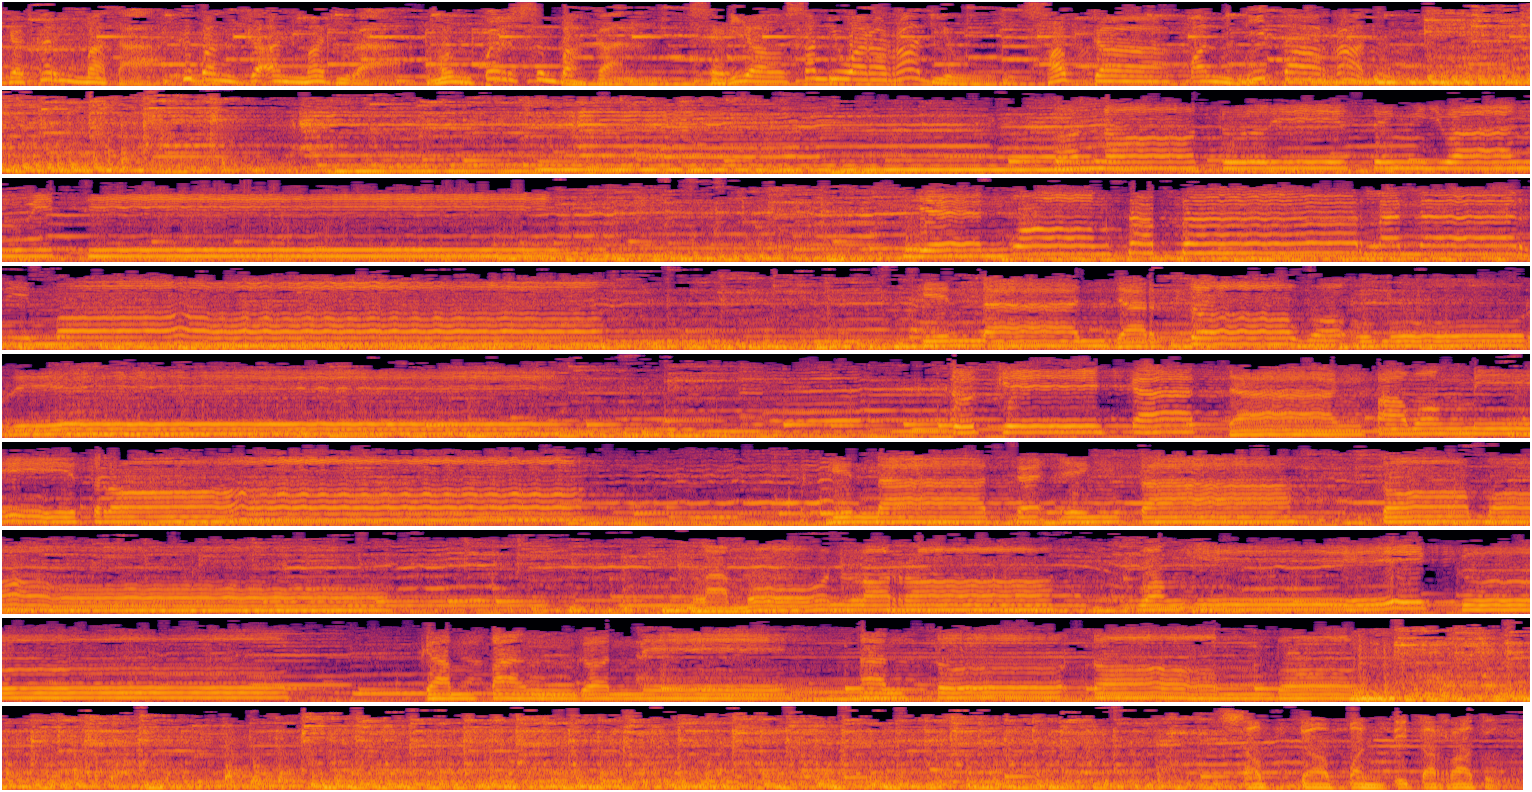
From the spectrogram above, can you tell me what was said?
Tiga Karimata, Kebanggaan Madura, mempersembahkan serial Sandiwara Radio, Sabda Pandita Ratu. Ana tulis sing yuang witi yen wong sabar kinanjar dawa umure. Tukih kadang pawong mitra. Kinate ing tomo Lamun loro wong iku gampang gone antuk tombo Sabda Pandita Ratu,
